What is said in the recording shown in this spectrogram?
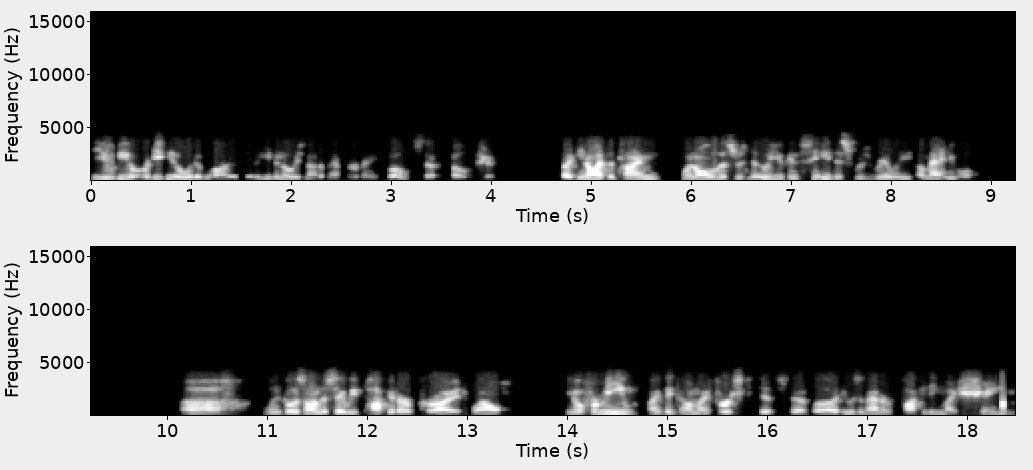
to you, he already knew what it was, even though he's not a member of any 12 step fellowship. But, you know, at the time when all of this was new, you can see this was really a manual. Uh, when it goes on to say we pocket our pride, well, you know, for me, I think on my first fifth step, uh, it was a matter of pocketing my shame.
